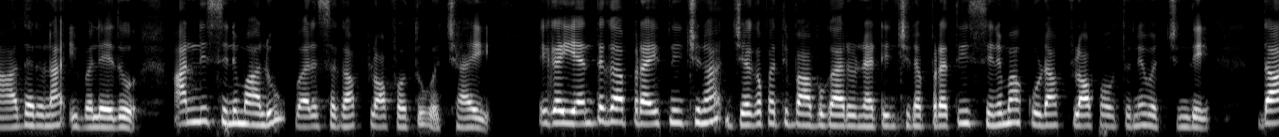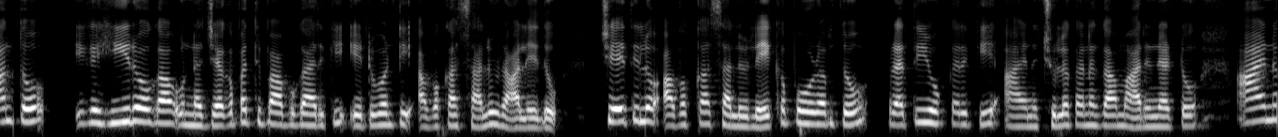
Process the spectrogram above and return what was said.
ఆదరణ ఇవ్వలేదు. అన్ని సినిమాలు వరుసగా ఫ్లాప్ అవుతూ వచ్చాయి. ఇక ఎంతగా ప్రయత్నించినా జగపతి బాబు గారు నటించిన ప్రతి సినిమా కూడా ఫ్లాప్ అవుతూనే వచ్చింది. దాంతో ఇక హీరోగా ఉన్న జగపతి బాబు గారికి ఎటువంటి అవకాశాలు రాలేదు. చేతిలో అవకాశాలు లేకపోవడంతో ప్రతి ఒక్కరికి ఆయన చులకనగా మారినట్టు ఆయన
